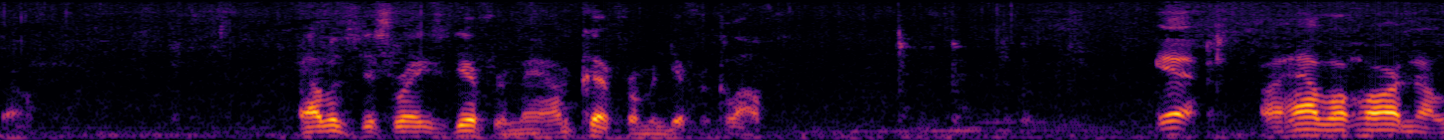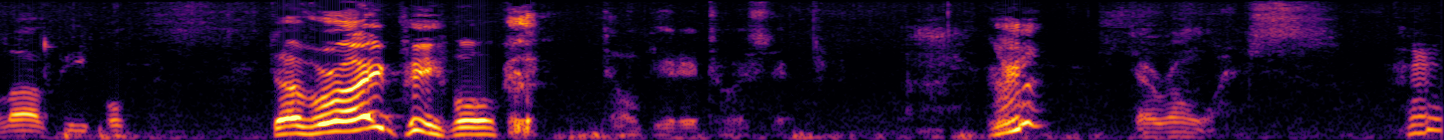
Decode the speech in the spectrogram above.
So, I was just raised different, man. I'm cut from a different cloth. Yeah, I have a heart and I love people. The right people. Don't get it twisted. Hmm? The wrong ones. Hmm?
